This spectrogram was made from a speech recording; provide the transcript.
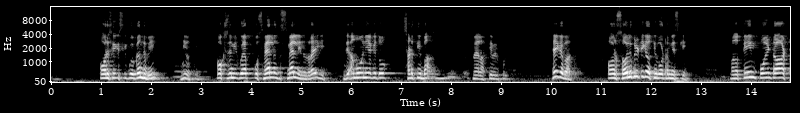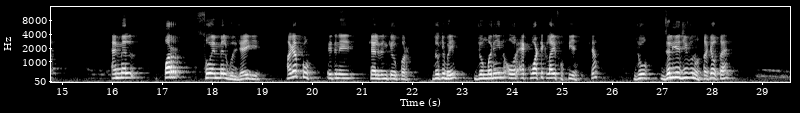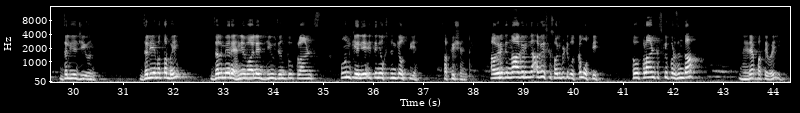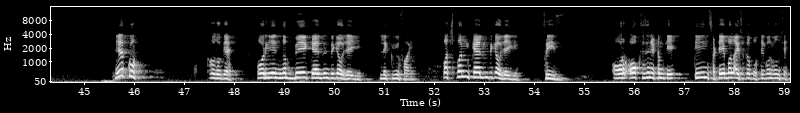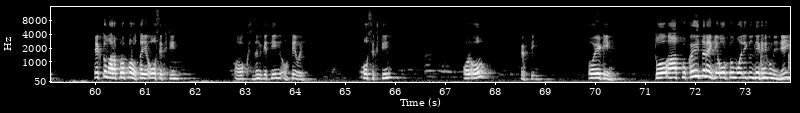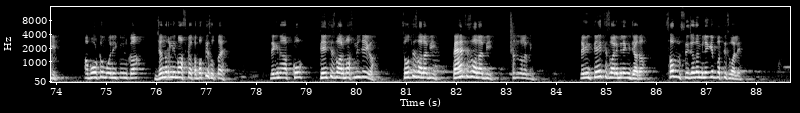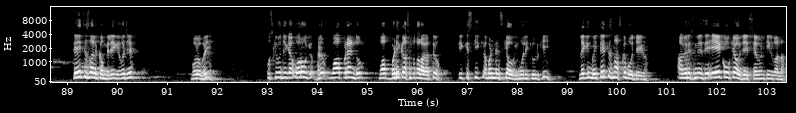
और इसकी इसकी कोई गंध भी नहीं होती। ऑक्सीजन की कोई आपको स्मेल स्मेल नहीं नज़र आएगी। जैसे अमोनिया की तो सड़ती स्मेल आती है बिल्कुल। ठीक है बात? और सोलिबिलिटी क्या होती है वाटर में इसकी? मतलब तीन पॉइंट आठ एम पर सौ एम घुल जाएगी। आगे आपको इतने कैलविन के ऊपर, जो कि भाई जो मरीन और एक्वाटिक लाइफ होती है, क्या? जो जलीय जीवन होता है, क्या होता है? जलीय जीवन। जलीय मतलब भाई, जल में रहने वाले जीव, जंतु प्लांट्स उनके लिए इतनी ऑक्सीजन क्या होती है? सफिशेंट अगर इतना अगर अगर इसकी सॉलिबिलिटी बहुत कम होती तो प्लांट इसके ऊपर ज़िंदा नहीं रह पाते भाई। नहीं आपको? और तो क्या और ये 90 कैलविन पे क्या हो जाएगी? लिक्विफाई 55 कैलविन पे क्या हो जाएगी? फ्रीज और ऑक्सीजन एटम के तीन सटेबल आइसोटोप होते हैं कौन कौन से? एक तो हमारा प्रॉपर होता है ओ सिक्सटीन ऑक्सीजन के तीन होते हैं भाई। ओ सिक्सटीन और ओ फिफ्टीन ओ एटीन तो आपको कई तरह के ओ टू मोलिक्यूल देखने को मिल जाएँगे। अब ओ टू मोलिक्यूल का जनरली मास क्या होता है? बत्तीस होता है। लेकिन आपको तैंतीस वाला मास मिल जाएगा। चौंतीस वाला भी पैंतीस वाला भी, छत्तीस वाला भी। लेकिन तैंतीस वाले मिलेंगे ज़्यादा। सबसे ज़्यादा मिलेंगे बत्तीस वाले। तैंतीस वाले कम मिलेंगे, वजह? बोलो भाई। उसकी वजह क्या? औरों की फिर वो आप रहने दो। वो आप बड़ी क्लास में पता लगाते हो कि किसकी अबंडेंस क्या होगी मोलिक्यूल की। लेकिन भाई, तैंतीस मास कब हो जाएगा? अगर इसमें से एक ओ क्या हो जाए? सेवनटीन वाला।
